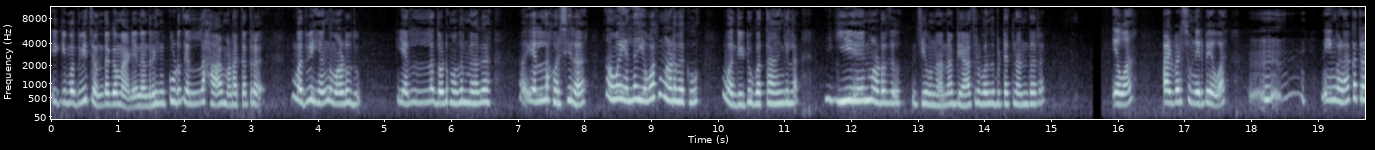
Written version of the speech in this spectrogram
ಈಗ ಮದ್ವೆ ಚಂದಾಗ ಮಾಡ್ಯಾನಂದ್ರೆ ಹಿಂಗೆ ಕುಡ್ದೆಲ್ಲ ಹಾಳು ಮಾಡಾಕತ್ರ. ಮದ್ವೆ ಹೆಂಗೆ ಮಾಡೋದು? ಎಲ್ಲ ದೊಡ್ಡ ಮಗನ ಮ್ಯಾಗ, ಎಲ್ಲ ಹೊರಸಿರ, ಅವ ಎಲ್ಲ ಯಾವಾಗ ಮಾಡಬೇಕು? ಒಂದಿಟ್ಟು ಗೊತ್ತಾಗಂಗಿಲ್ಲ. ಏನು ಮಾಡೋದು? ಜೀವನಾನ ಬ್ಯಾಸ್ರ ಬಂದು ಬಿಟ್ಟೈತೆ ನಂದರ. ಯವ್ವ, ಅಳ್ಬೇಡ ಸುಮ್ಮನಿರ್ಬೇ ಯವ್ವ. ನೀನು ಅಳಕತ್ರ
